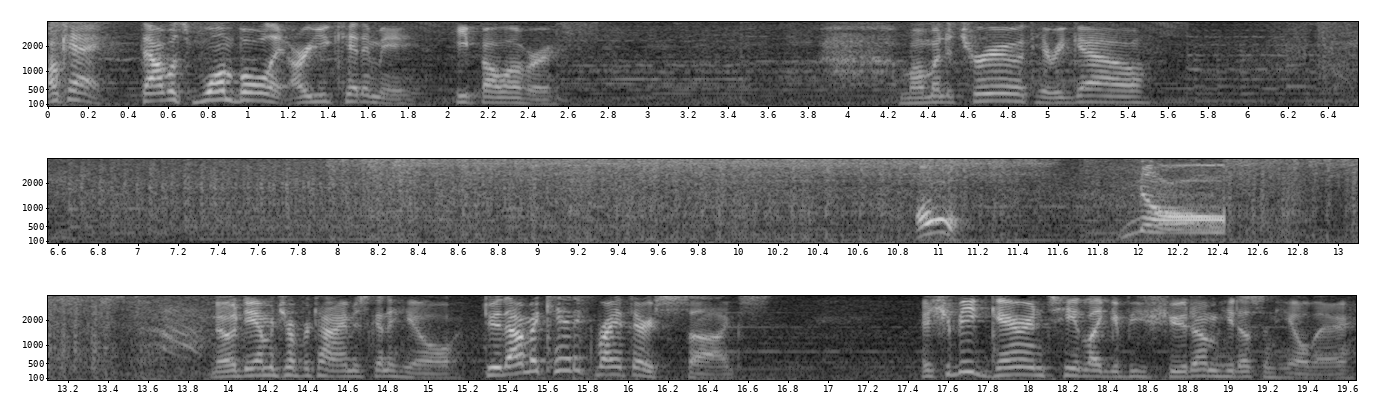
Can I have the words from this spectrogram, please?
Okay, that was one bullet. Are you kidding me? He fell over. Moment of truth. Here we go. No damage over time. He's gonna heal. Dude, that mechanic right there sucks. It should be guaranteed, like, if you shoot him, he doesn't heal there.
